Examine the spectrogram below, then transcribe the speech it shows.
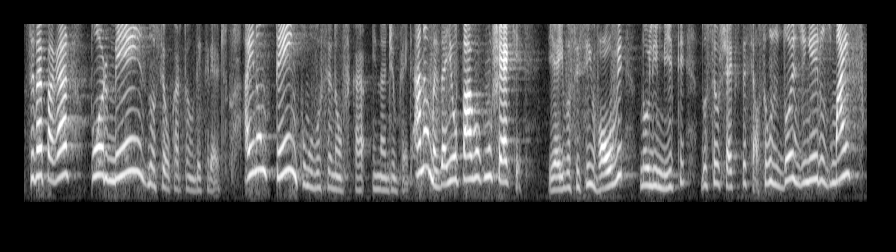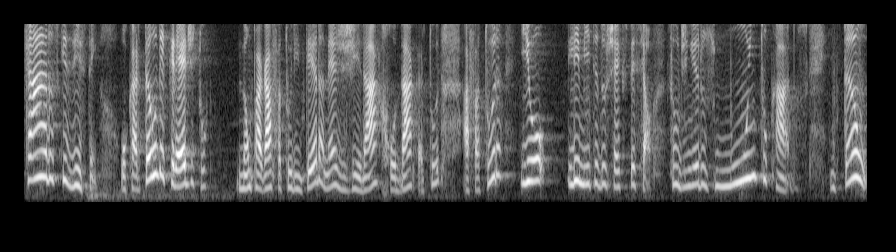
você vai pagar por mês no seu cartão de crédito. Aí não tem como você não ficar inadimplente. Ah, não, mas daí eu pago com cheque. E aí você se envolve no limite do seu cheque especial. São os dois dinheiros mais caros que existem. O cartão de crédito não pagar a fatura inteira, né, girar, rodar a fatura, a fatura e o limite do cheque especial. São dinheiros muito caros. Então,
